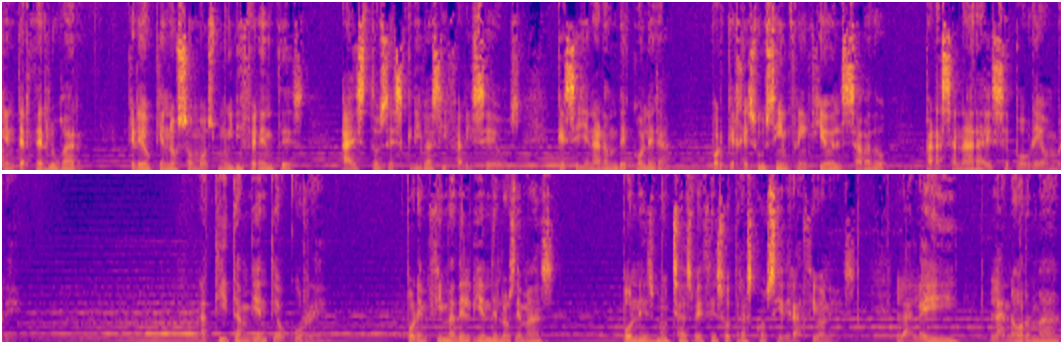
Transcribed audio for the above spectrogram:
En tercer lugar, creo que no somos muy diferentes a estos escribas y fariseos que se llenaron de cólera porque Jesús infringió el sábado para sanar a ese pobre hombre. A ti también te ocurre. Por encima del bien de los demás, pones muchas veces otras consideraciones, la ley, la norma,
